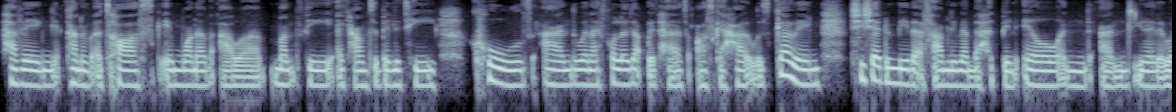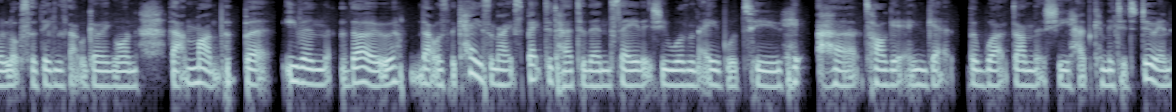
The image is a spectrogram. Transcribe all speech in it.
having kind of a task in one of our monthly accountability calls. And when I followed up with her to ask her how it was going, she shared with me that a family member had been ill and, and, you know, there were lots of things that were going on that month. But even though that was the case, and I expected her to then say that she wasn't able to hit her target and get the work done that she had committed to doing,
